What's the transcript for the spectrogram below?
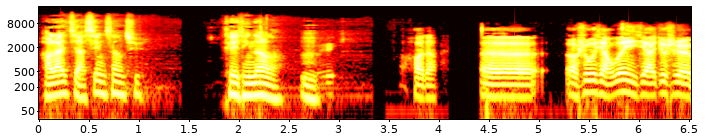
好，来假性上去，可以听到了。嗯，好的。呃，老师，我想问一下，就是，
